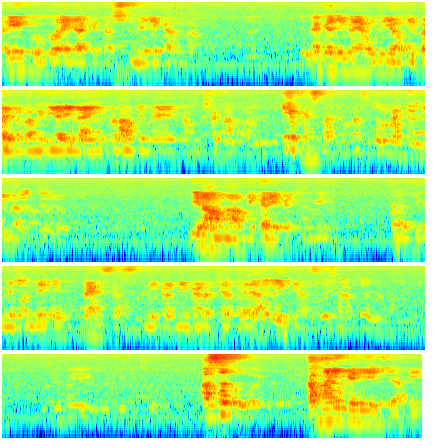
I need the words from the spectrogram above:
ਹਰੇਕ ਗੁਰਦੁਆਰੇ ਜਾ ਕੇ ਦਰਸ਼ਨ ਮੇਲੇ ਕਰਨ ਦਾ। ਤੇ ਮੈਂ ਕਿਹਾ ਜੀ, ਮੈਂ ਉਹੀ ਆਪਦੀ ਭਜਨ ਬੰਦਗੀ ਵਾਲੀ ਲਾਈਨ ਪੜਾਂ ਤੇ ਮੈਂ ਕੰਮ ਛੱਡਾਂ। ਇਹ ਫੈਸਲਾ ਕੀਤਾ ਸੀ। ਤੁਹਾਨੂੰ ਮੈਂ ਦਿਲ ਦੀ ਗੱਲ ਵੀ ਰਾਮ ਨਾਲ ਦੇ ਘਰੇ ਬੈਠਾਂਗੇ। ਰੈਜ਼ਿਗਨੇਸ਼ਨ ਦੇ ਕੇ ਮੈਂ ਸਿਆਸਤ ਨਹੀਂ ਕਰਨੀ। ਮੈਂ ਰੱਖਿਆ ਤੇ ਆਇਆ ਇਹ ਕਿਹਾ ਅਸਲ ਕਹਾਣੀ ਮੇਰੀ ਇੱਥੇ ਆ ਕੇ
